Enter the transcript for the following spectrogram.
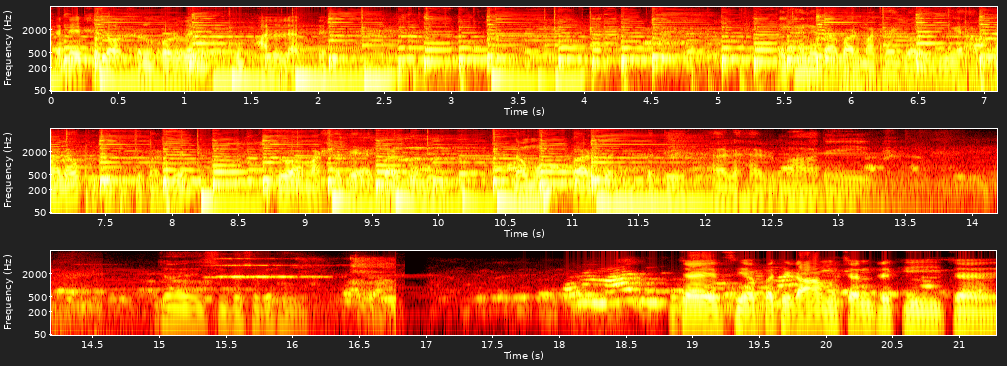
সাথে এসে দর্শন করবেন খুব ভালো লাগবে। এখানে বাবার মাথায় জল দিয়ে আপনারাও পুজো দিতে পারবেন। তো আমার সাথে একবার বলুন নম পার্বতী পতে হর হর মহাদেব। জয় শিব শম্ভু জয় সিয়াপতি রামচন্দ্র কি জয়।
